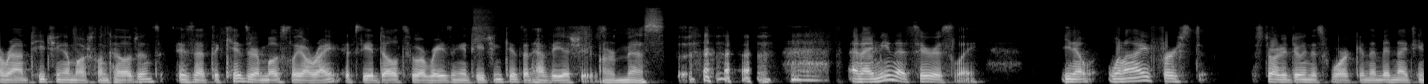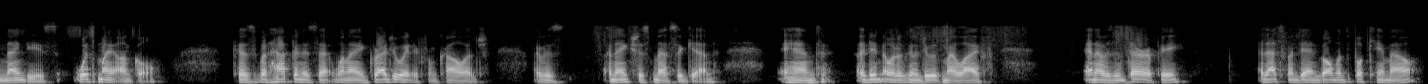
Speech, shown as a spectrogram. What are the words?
around teaching emotional intelligence is that the kids are mostly all right. It's the adults who are raising and teaching kids that have the issues. Are a mess. and I mean that seriously. You know, when I first started doing this work in the mid 1990s with my uncle, because what happened is that when I graduated from college, I was an anxious mess again. And I didn't know what I was going to do with my life. And I was in therapy. And that's when Dan Goleman's book came out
